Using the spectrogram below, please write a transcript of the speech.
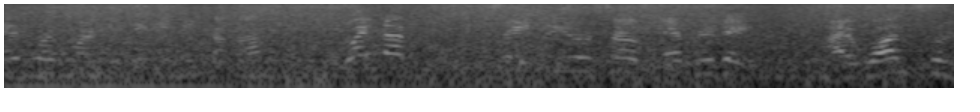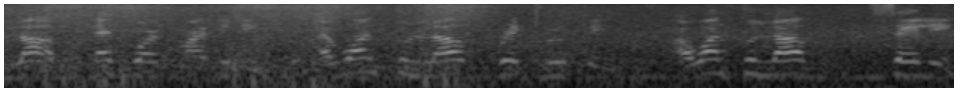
network marketing, hindi ka ka, why not say to yourself every day, I want to love network marketing. I want to love recruiting. I want to love selling.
